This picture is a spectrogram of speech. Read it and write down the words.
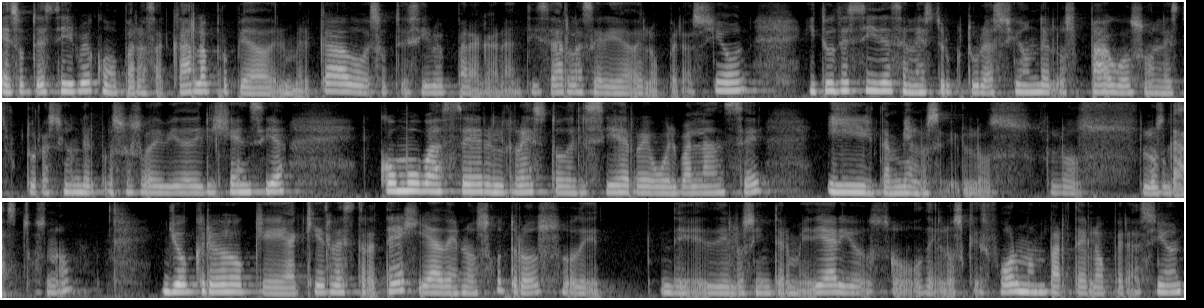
eso te sirve como para sacar la propiedad del mercado, eso te sirve para garantizar la seriedad de la operación y tú decides en la estructuración de los pagos o en la estructuración del proceso de vida diligencia cómo va a ser el resto del cierre o el balance y también los, los, los, los gastos, ¿no? Yo creo que aquí es la estrategia de nosotros o de de, los intermediarios o de los que forman parte de la operación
